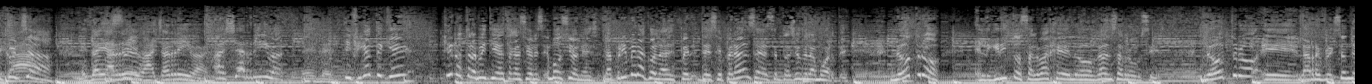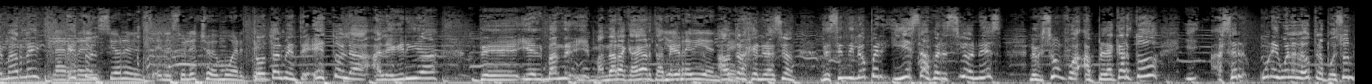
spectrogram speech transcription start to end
Escucha. Está ahí arriba, allá arriba. Allá arriba. Y fíjate que, ¿qué nos transmitía estas canciones? Emociones. La primera con la desesperanza y aceptación de la muerte. Lo otro, el grito salvaje de los Guns N' Roses. Lo otro, eh, la reflexión de Marley. La Esto, redención en, en su lecho de muerte. Totalmente. Esto la alegría de. Y el, mand- y el mandar a cagar también a otra generación de Cindy Lauper. Y esas versiones lo que hicieron fue aplacar todo y hacer una igual a la otra. Pues son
